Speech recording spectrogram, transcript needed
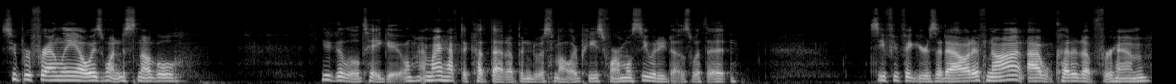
super friendly, always wanting to snuggle. You get a little tegu. I might have to cut that up into a smaller piece for him. We'll see what he does with it. See if he figures it out. If not, I will cut it up for him.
